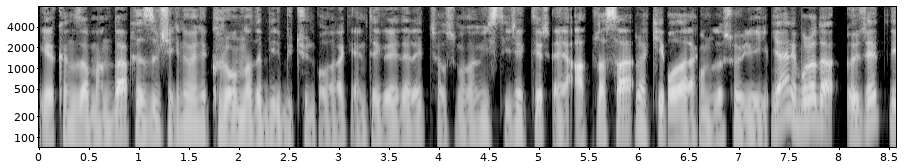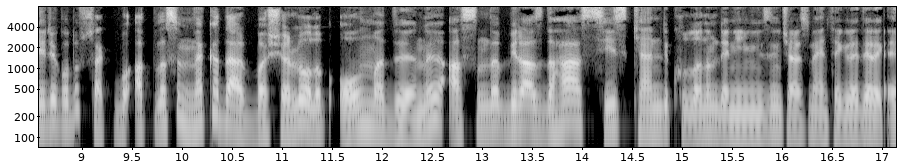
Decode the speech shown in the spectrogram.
yakın zamanda hızlı bir şekilde önce Chrome'la da bir bütün olarak entegre ederek çalışmalarını isteyecektir. E, Atlas'a rakip olarak onu da söyleyeyim. Yani burada özetleyecek olursak bu Atlas'ın ne kadar başarılı olup olmadığını aslında biraz daha siz kendi kullanım deneyiminizin içerisine entegre ederek e,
